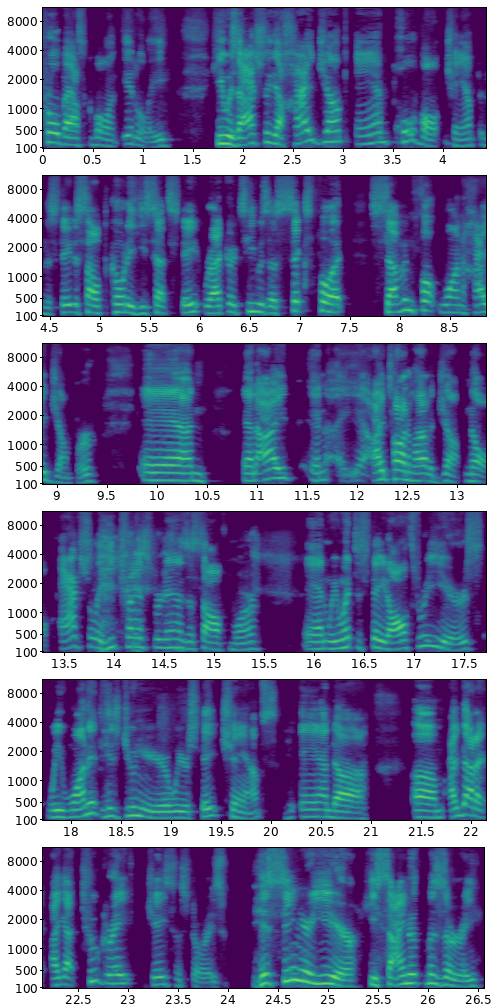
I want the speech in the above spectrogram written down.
pro basketball in Italy. He was actually the high jump and pole vault champ in the state of South Dakota. He set state records. He was a six foot, seven foot one high jumper, and and I and I, I taught him how to jump. No, actually, he transferred in as a sophomore, and we went to state all three years. We won it his junior year. We were state champs, and uh, um, I got a, I got two great Jason stories. His senior year, he signed with Missouri,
